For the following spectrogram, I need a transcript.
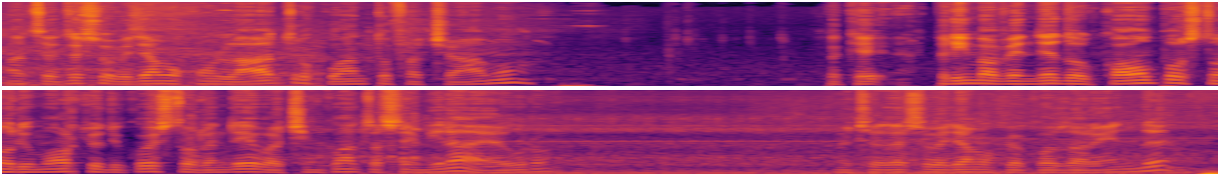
anzi adesso vediamo con l'altro quanto facciamo. Perché prima vendendo il compost un rimorchio di questo rendeva 56.000 euro. Invece adesso vediamo che cosa rende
